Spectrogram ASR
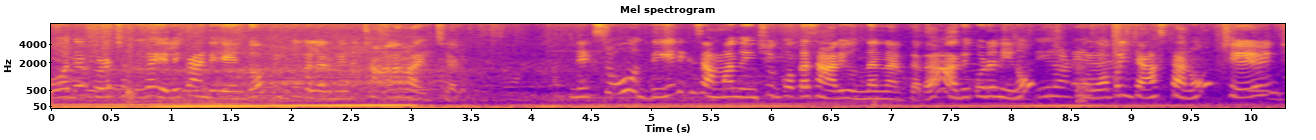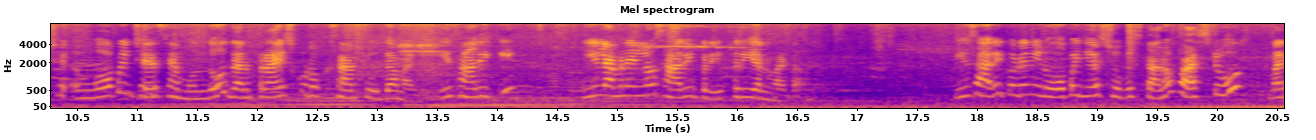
బోర్డర్ కూడా చక్కగా ఎలిఫాంట్ డిజైన్తో పింక్ కలర్ మీద చాలా బాగా ఇచ్చారు. నెక్స్ట్ దీనికి సంబంధించి ఇంకొక సారీ ఉందన్నారు కదా అది కూడా నేను ఓపెన్ చేస్తాను. ఓపెన్ చేసే ముందు దాని ప్రైస్ కూడా ఒకసారి చూద్దామండి. ఈ సారీకి ఈ లెమనెల్లో సారీ ఫ్రీ ఫ్రీ అనమాట ఈ సారీ కూడా నేను ఓపెన్ చేసి చూపిస్తాను. ఫస్ట్ మన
